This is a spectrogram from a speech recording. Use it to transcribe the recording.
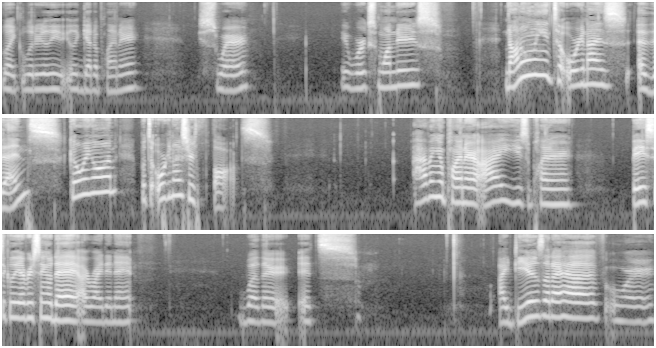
Like literally like get a planner. I swear. It works wonders not only to organize events going on, but to organize your thoughts. Having a planner, I use a planner basically every single day. I write in it, whether it's ideas that I have or,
